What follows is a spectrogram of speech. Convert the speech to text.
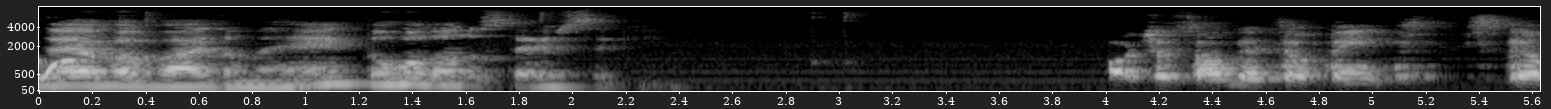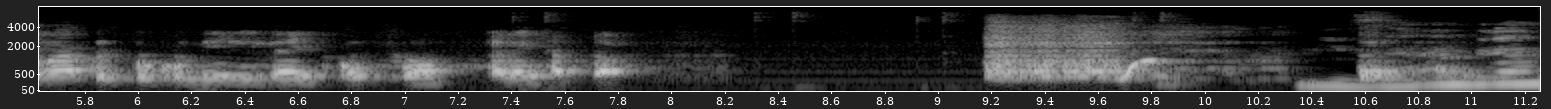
Deva vai também. Tô rolando os testes aqui. Ó, Deixa eu só ver se eu tenho, se tem alguma coisa pra comer e ligar aí com fome. Peraí, capitão. Lisandra.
